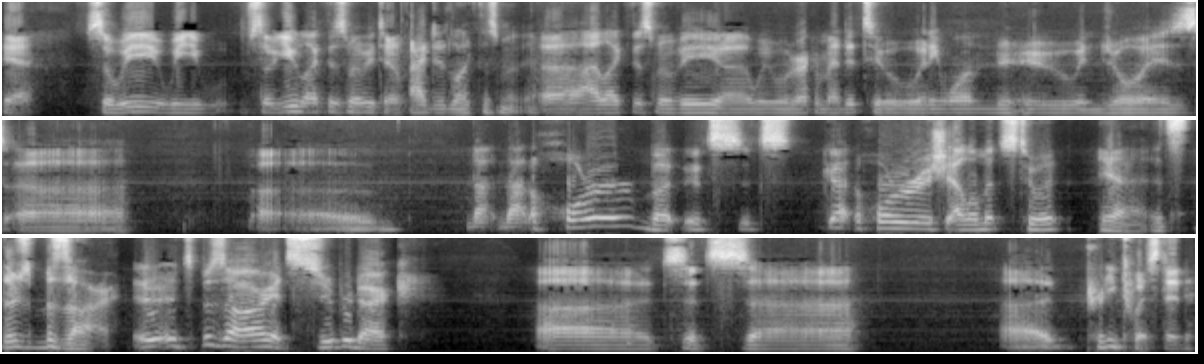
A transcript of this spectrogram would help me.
Yeah. So we we so you like this movie too? I did like this movie. Uh, I like this movie. Uh, we would recommend it to anyone who enjoys uh, uh, not not horror, but it's it's got horror-ish elements to it. Yeah, it's there's bizarre. It's bizarre. It's super dark. Uh, it's it's uh, uh, pretty twisted.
